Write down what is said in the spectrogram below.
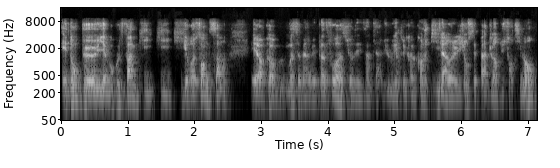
Et donc, il y a beaucoup de femmes qui, qui, qui ressentent ça. Et alors, quand, moi, ça m'est arrivé plein de fois hein, sur des interviews, des trucs. Quand je dis la religion, c'est pas de l'ordre du sentiment,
